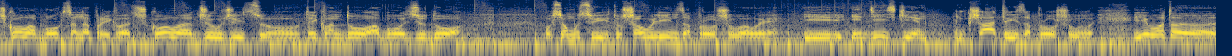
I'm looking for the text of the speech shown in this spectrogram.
школа бокса, наприклад, школа джиу-джитсу, тейквондо або дзюдо. По всьому світу. Шаолінь запрошували, і індійські кшатрі запрошували. І от е,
